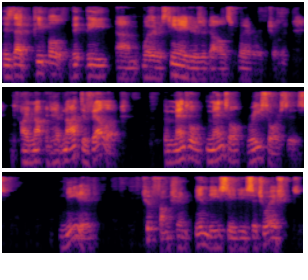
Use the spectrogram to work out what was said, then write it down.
is that people, the, the um, whether it's teenagers, adults, whatever, children, are not have not developed the mental mental resources needed to function in these CD situations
